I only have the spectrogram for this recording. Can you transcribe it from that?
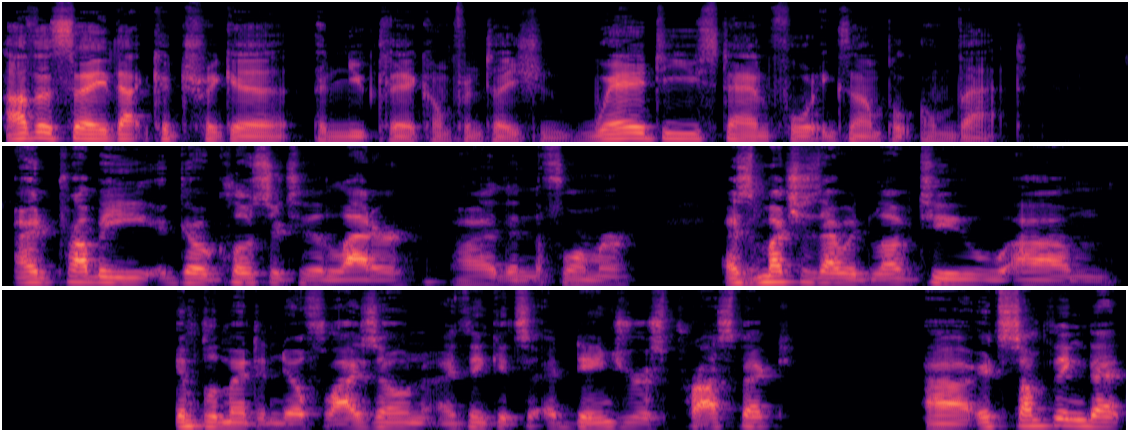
Others say that could trigger a nuclear confrontation. Where do you stand, for example, on that? I'd probably go closer to the latter uh, than the former. as much as I would love to um, implement a no-fly zone, I think it's a dangerous prospect. Uh, it's something that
